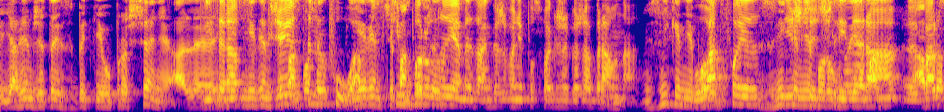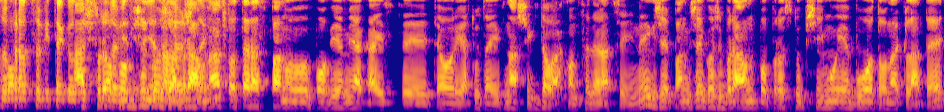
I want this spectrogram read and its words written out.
y, ja wiem, że to jest zbytnie uproszczenie, ale I teraz, nie, nie wiem, gdzie czy pan jest poseł, ten pułap? nie wiem, z kim poseł, porównujemy zaangażowanie posła Grzegorza Brauna? Z nikim nie poró- łatwo jest zniszczyć lidera, A- y, a bardzo propos- pracowitego ze środowisk Grzegorza. Brauna, to teraz panu powiem, jaka jest y, teoria tutaj w naszych dołach konfederacyjnych, że pan Grzegorz Braun po prostu przyjmuje błoto na klatę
